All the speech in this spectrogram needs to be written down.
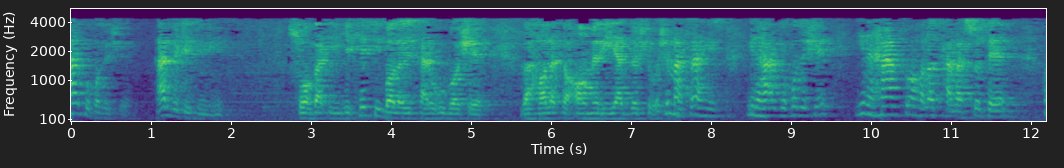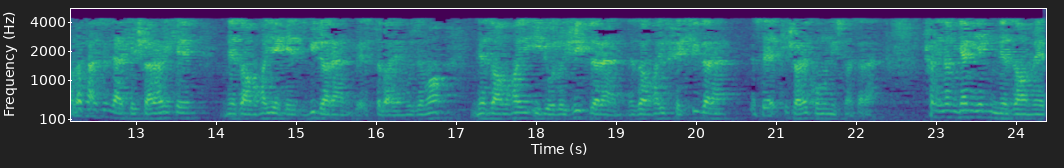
هر به خودشه. هر به کسی نیست. صحبت این که کسی بالای سر او باشه و حالت آمریت داشته باشه مطرح نیست. این حرف خودشه. این حرف رو حالا توسط حالا فرض در کشورهایی که نظام های حزبی دارن به اصطلاح امروز ما نظام های ایدئولوژیک دارن نظام های فکری دارن مثل کشورهای کمونیست مثلا. چون اینا میگن یک نظام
